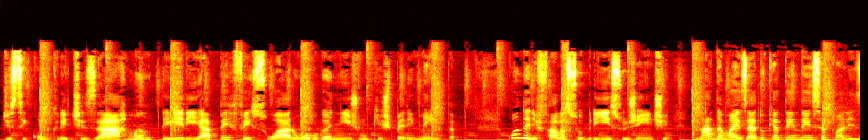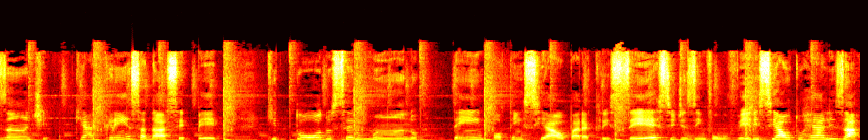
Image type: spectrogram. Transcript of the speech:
de se concretizar, manter e aperfeiçoar o organismo que experimenta. Quando ele fala sobre isso, gente, nada mais é do que a tendência atualizante, que é a crença da ACP que todo ser humano tem potencial para crescer, se desenvolver e se autorrealizar.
